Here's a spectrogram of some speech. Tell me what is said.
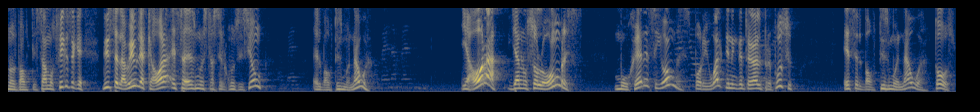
nos bautizamos. Fíjese que dice la Biblia que ahora esa es nuestra circuncisión, el bautismo en agua. Y ahora ya no solo hombres, mujeres y hombres, por igual tienen que entregar el prepucio es el bautismo en agua. Todos.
